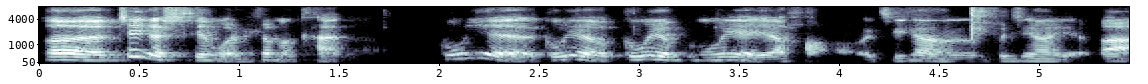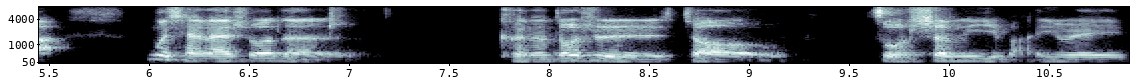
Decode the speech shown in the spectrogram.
呃，这个事情我是这么看的：工业、工业、工业不工业也好，精酿不精酿也罢，目前来说呢。可能都是叫做生意吧，因为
